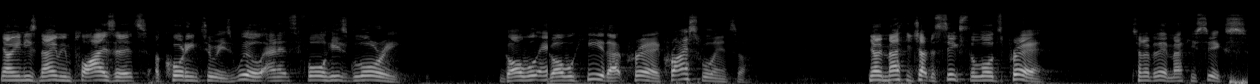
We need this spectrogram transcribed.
Now, in his name implies that it's according to his will and it's for his glory. God will, God will hear that prayer. Christ will answer. You know, Matthew chapter 6, the Lord's Prayer. Turn over there, Matthew 6.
